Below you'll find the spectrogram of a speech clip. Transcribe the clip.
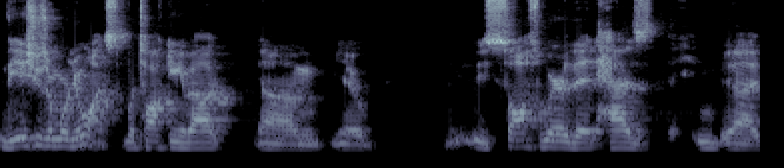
the issues are more nuanced. We're talking about um, you know software that has uh,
